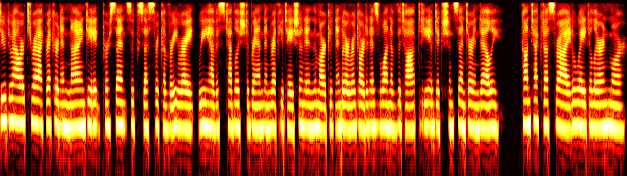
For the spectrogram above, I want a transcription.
Due to our track record and 98% success recovery rate, we have established a brand and reputation in the market and are regarded as one of the top De addiction center in Delhi. Contact us right away to learn more.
